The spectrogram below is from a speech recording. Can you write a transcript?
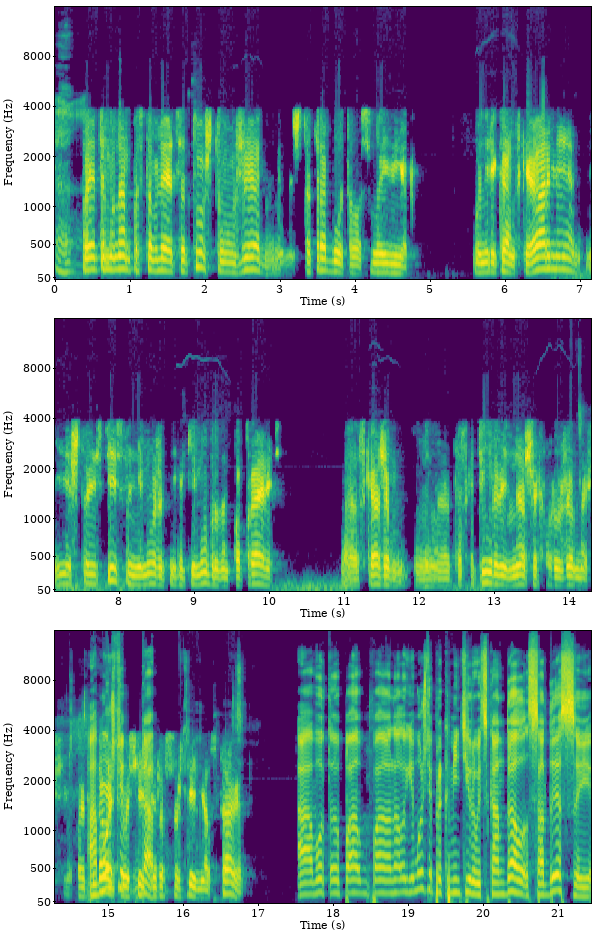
Э, Поэтому нам поставляется то, что уже значит, отработало свой век в американской армии, и что, естественно, не может никаким образом поправить э, скажем, э, так сказать, уровень наших вооруженных сил. Поэтому а давайте можете... все да. эти рассуждения оставим. А вот по, по аналогии можете прокомментировать скандал с Одессой,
